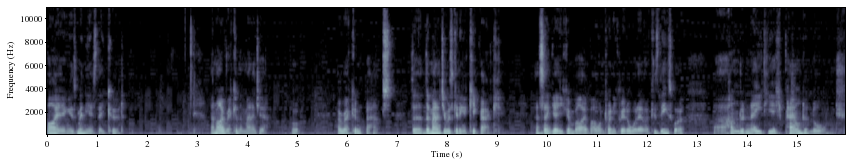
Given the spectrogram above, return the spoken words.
buying as many as they could. And I reckon the manager, or I reckon perhaps the, the manager was getting a kickback and saying, yeah, you can buy, but I want 20 quid or whatever, because these were 180 ish pound at launch.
